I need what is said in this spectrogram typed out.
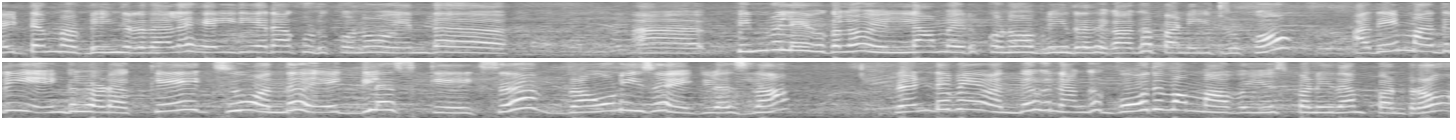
ஐட்டம் அப்படிங்கிறதால ஹெல்த்தியராக கொடுக்கணும். எந்த பின்விளைவுகளும் இல்லாமல் இருக்கணும் அப்படின்றதுக்காக பண்ணிக்கிட்டு இருக்கோம் அதே மாதிரி எங்களோட கேக்ஸும் வந்து எக்லெஸ் கேக்ஸு ப்ரௌனீஸும் எக்லெஸ் தான். ரெண்டுமே வந்து நாங்கள் கோதுமை மாவு யூஸ் பண்ணி தான் பண்ணுறோம்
